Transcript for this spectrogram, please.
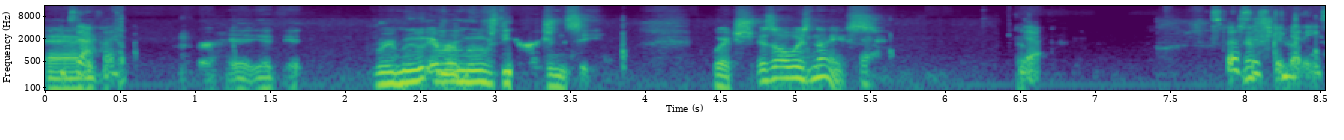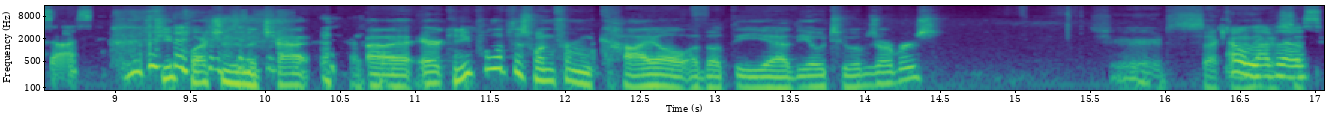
And Exactly. It, it, it, remo- it removes the urgency, which is always nice. Yeah. Especially spaghetti sauce. a few questions in the chat. Uh, Eric, can you pull up this one from Kyle about the uh, the O2 absorbers? Sure. Just a second. Oh, I love it's- those.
